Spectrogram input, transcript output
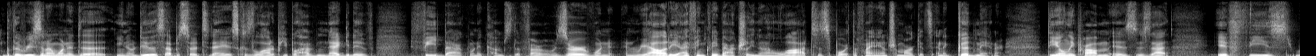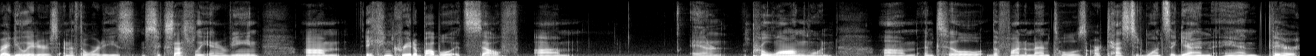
but the reason I wanted to, you know, do this episode today is because a lot of people have negative feedback when it comes to the Federal Reserve. When in reality, I think they've actually done a lot to support the financial markets in a good manner. The only problem is, is that if these regulators and authorities successfully intervene, um, it can create a bubble itself. Um, and prolong one um, until the fundamentals are tested once again and their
